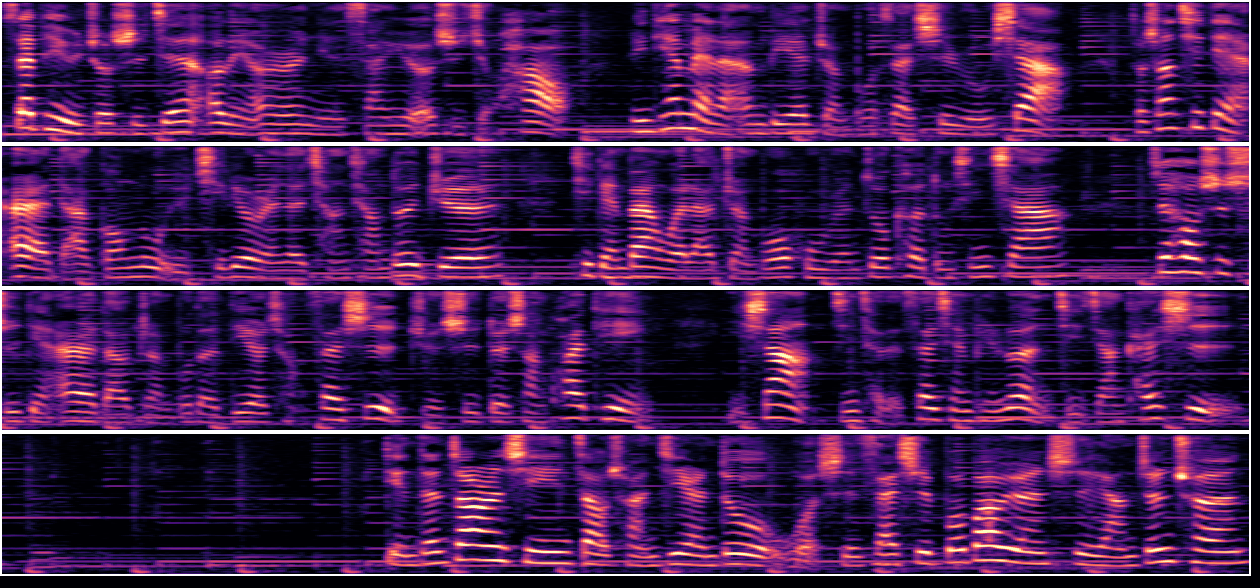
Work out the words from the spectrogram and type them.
赛评宇宙时间，二零二二年三月二十九号，明天美兰 NBA 转播赛事如下：早上七点，艾尔达公路与七六人的强强对决；七点半，未来转播湖人做客独行侠；最后是十点，艾尔达转播的第二场赛事，爵士对上快艇。以上精彩的赛前评论即将开始。点灯照人行，造船济人度。我是赛事播报员是梁真纯，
